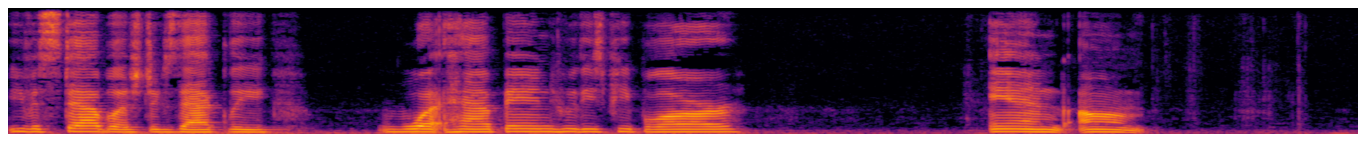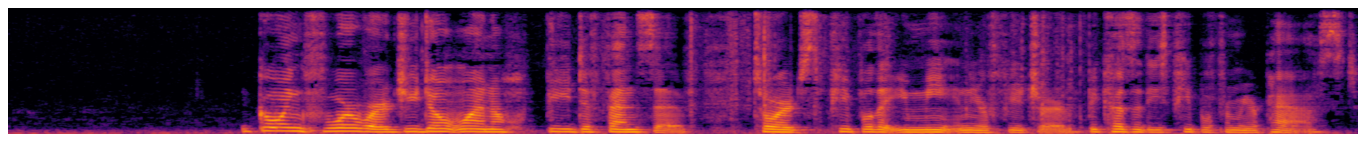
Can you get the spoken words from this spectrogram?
you've established exactly what happened, who these people are, and um, going forward, you don't want to be defensive towards people that you meet in your future because of these people from your past.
